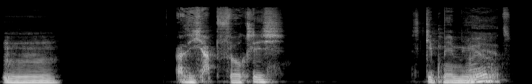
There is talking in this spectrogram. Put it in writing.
Mm. Also ich habe wirklich, es gibt mir Ja, Mühe, jetzt.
